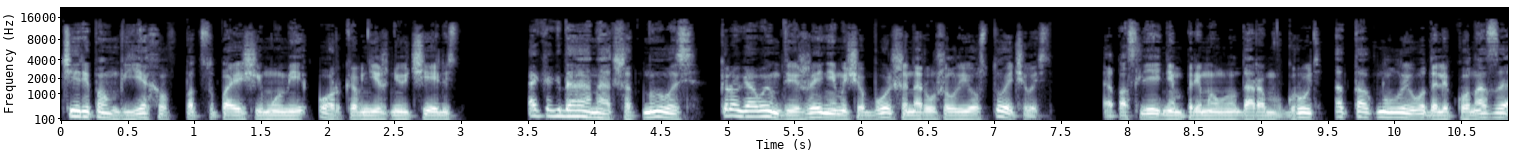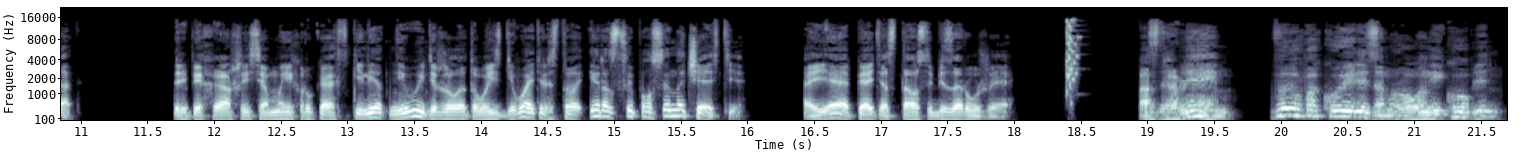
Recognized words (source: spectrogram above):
черепом въехав в подступающий мумии орка в нижнюю челюсть, а когда она отшатнулась, круговым движением еще больше нарушил ее устойчивость, а последним прямым ударом в грудь оттолкнул его далеко назад. Трепехавшийся в моих руках скелет не выдержал этого издевательства и рассыпался на части а я опять остался без оружия. Поздравляем! Вы упокоили замурованный гоблин.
